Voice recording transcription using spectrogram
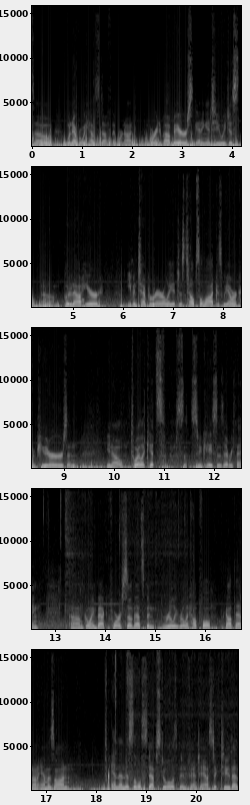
so whenever we have stuff that we're not worried about bears getting into, we just um, put it out here even temporarily. It just helps a lot because we have our computers and you know, toilet kits, suitcases, everything um, going back and forth. So that's been really, really helpful. Got that on Amazon. And then this little step stool has been fantastic too. That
